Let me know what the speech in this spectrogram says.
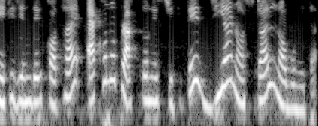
নেটিজেনদের কথায় এখনও প্রাক্তনের স্মৃতিতে জিয়া নস্টাল নবনীতা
